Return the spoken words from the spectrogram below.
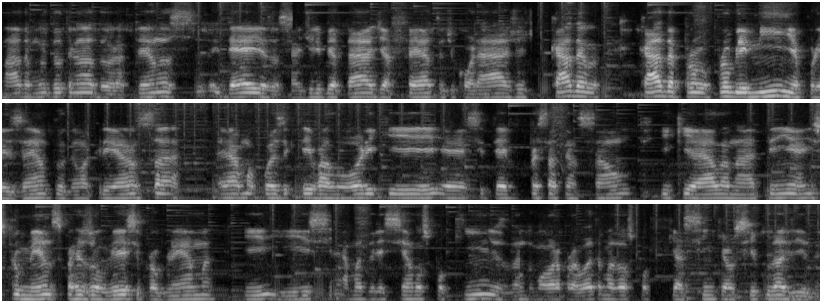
nada muito doutrinador, apenas ideias assim, de liberdade, de afeto, de coragem. Cada cada pro, probleminha, por exemplo, de uma criança é uma coisa que tem valor e que é, se deve prestar atenção e que ela né, tenha instrumentos para resolver esse problema e, e ir se amadurecendo aos pouquinhos, né? de uma hora para outra, mas aos pouquinhos, que é assim que é o ciclo da vida.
